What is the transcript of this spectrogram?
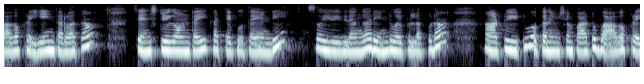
బాగా ఫ్రై అయిన తర్వాత సెన్సిటివ్గా ఉంటాయి కట్ అయిపోతాయండి. సో ఈ విధంగా రెండు వైపులా కూడా అటు ఇటు ఒక నిమిషం పాటు బాగా ఫ్రై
